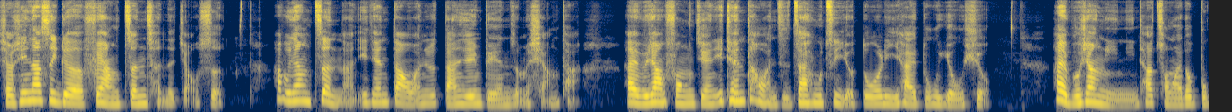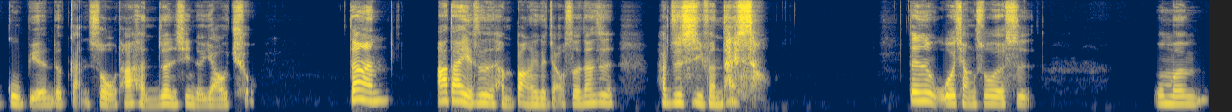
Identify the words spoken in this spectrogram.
小新他是一个非常真诚的角色，他不像正男一天到晚就担心别人怎么想他，他也不像风间一天到晚只在乎自己有多厉害多优秀。他也不像妮妮，他从来都不顾别人的感受，他很任性的要求。当然，阿呆也是很棒的一个角色，但是他就是戏份太少。但是我想说的是，我们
